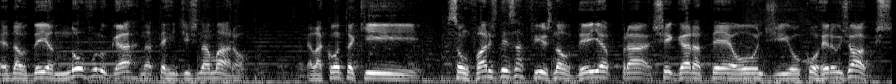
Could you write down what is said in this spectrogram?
é da aldeia Novo Lugar, na terra indígena Maró. Ela conta que são vários desafios na aldeia para chegar até onde ocorreram os jogos.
